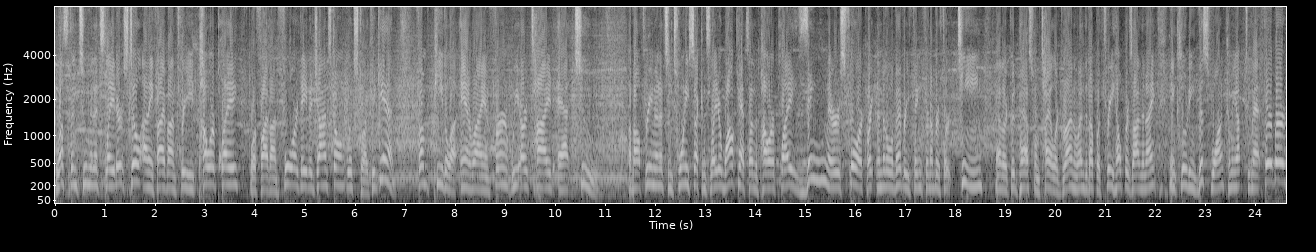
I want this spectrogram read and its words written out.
Less than two minutes later, still on a five-on-three power play or five-on-four, David Johnstone would strike again. From Pietila and Ryan Furne, we are tied at two. About three minutes and 20 seconds later, Wildcats on the power play. Zing, there's Florek right in the middle of everything for number 13. Another good pass from Tyler Gron, who ended up with three helpers on the night, including this one coming up to Matt Thurber.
